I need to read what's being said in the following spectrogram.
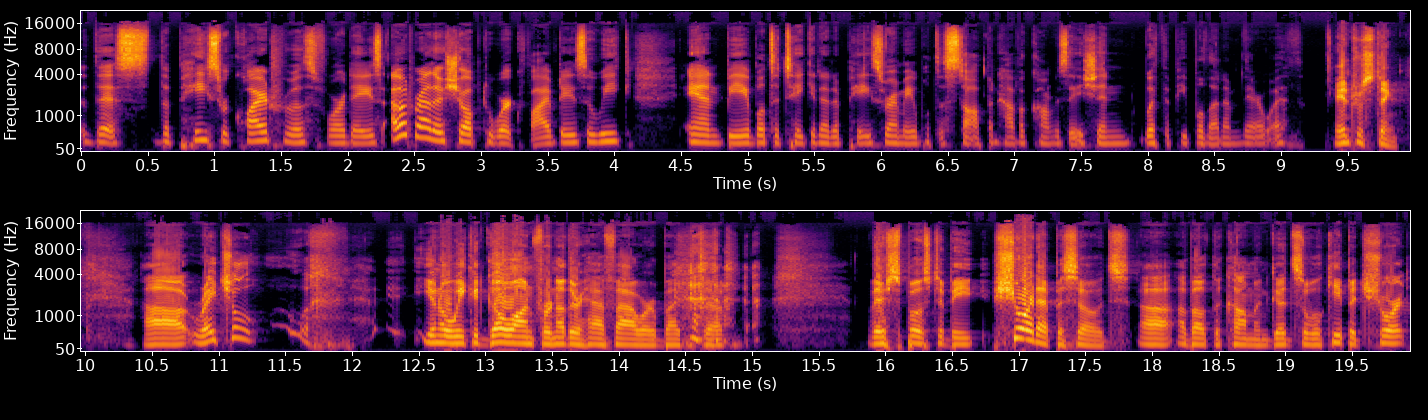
this the pace required for those 4 days. I would rather show up to work 5 days a week and be able to take it at a pace where I'm able to stop and have a conversation with the people that I'm there with. Interesting. Uh, Rachel, you know, we could go on for another half hour, but uh, there's supposed to be short episodes uh, about the common good, so we'll keep it short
